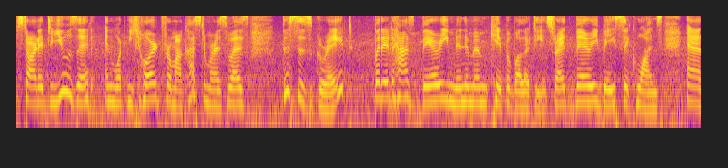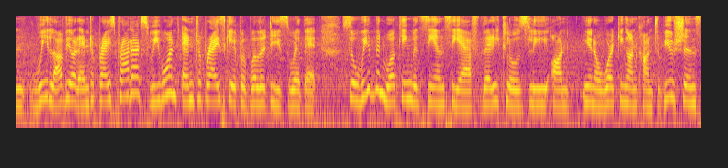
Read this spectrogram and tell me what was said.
started to use it, and what we heard from our customers was, this is great, but it has very minimum capabilities, right? Very basic ones. And we love your enterprise products. We want enterprise capabilities with it. So we've been working with CNCF very closely on, you know, working on contributions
